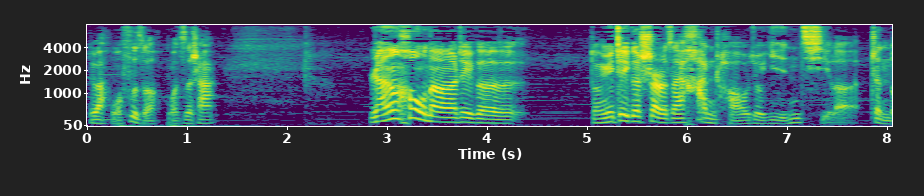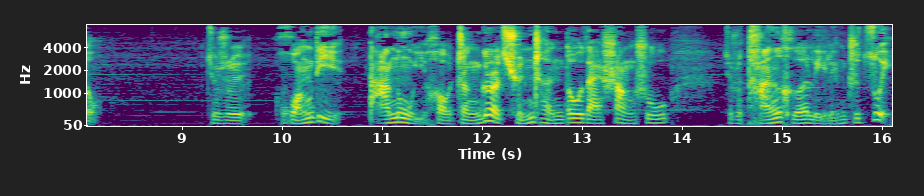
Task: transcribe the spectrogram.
对吧？我负责，我自杀。然后呢，这个等于这个事儿在汉朝就引起了震动，就是皇帝大怒以后，整个群臣都在上书，就是弹劾李陵之罪。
